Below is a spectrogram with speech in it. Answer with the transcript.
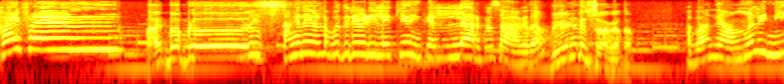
ഹായ് ഹായ് ബബ്ലൂസ് അങ്ങനെയുള്ള പുതിയ വീഡിയോയിലേക്ക് നിങ്ങൾക്ക് എല്ലാവർക്കും സ്വാഗതം. വീണ്ടും സ്വാഗതം. അപ്പൊ ഞങ്ങൾ ഇനി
